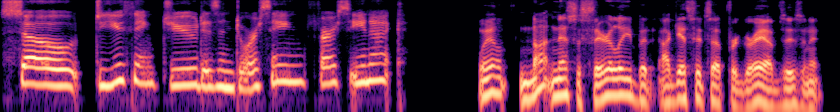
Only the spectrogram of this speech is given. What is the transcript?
So, do you think Jude is endorsing First Enoch? Well, not necessarily, but I guess it's up for grabs, isn't it?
